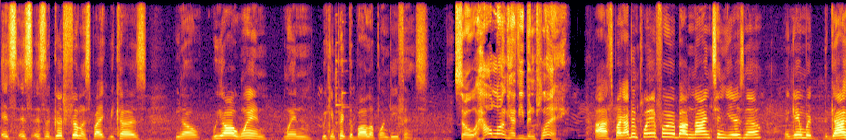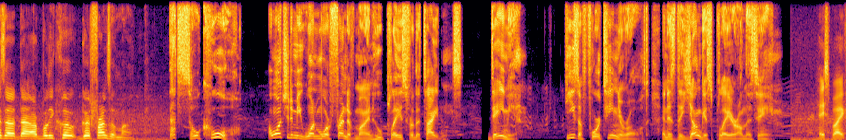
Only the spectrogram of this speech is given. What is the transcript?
it's, it's, it's a good feeling, Spike, because, you know, we all win when we can pick the ball up on defense. So how long have you been playing? Uh, Spike, I've been playing for about nine, ten years now. Again, with the guys that, that are really cool, good friends of mine. That's so cool. I want you to meet one more friend of mine who plays for the Titans, Damien. He's a 14 year old and is the youngest player on the team. Hey, Spike.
